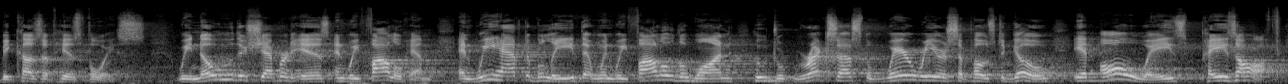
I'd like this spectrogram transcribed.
because of his voice. We know who the shepherd is and we follow him. And we have to believe that when we follow the one who directs us to where we are supposed to go, it always pays off.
